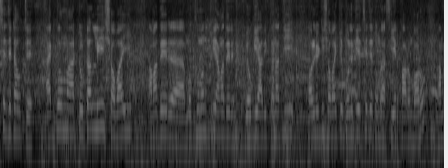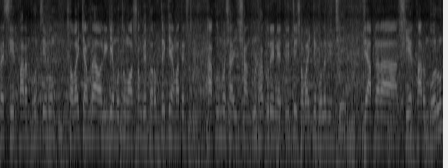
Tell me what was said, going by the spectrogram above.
উত্তরপ্রদেশে যেটা হচ্ছে একদম টোটালি সবাই আমাদের মুখ্যমন্ত্রী আমাদের যোগী আদিত্যনাথজি অলরেডি সবাইকে বলে দিয়েছে যে তোমরা সিএর ফার্ম ভরো। আমরা সিএর ফার্ম ভরছি এবং সবাইকে আমরা অল ইন্ডিয়া মতো মহাসংঘের তরফ থেকে আমাদের ঠাকুরমশাই শান্তনু ঠাকুরের নেতৃত্বে সবাইকে বলে দিচ্ছি যে আপনারা সিএর ফার্ম ভরুন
